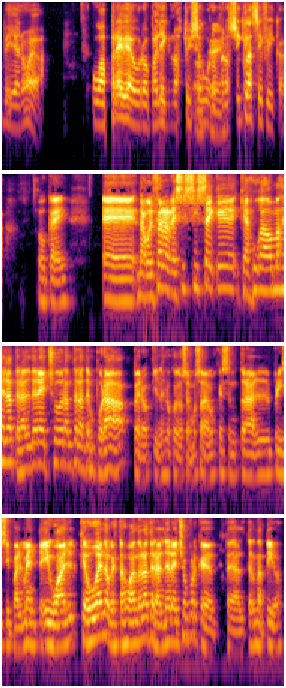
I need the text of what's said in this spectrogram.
Villanueva. O a previa Europa League, no estoy seguro, pero sí clasifica. Ok. Eh, Nahuel Ferraresi sí sé que, que, ha jugado más de lateral derecho durante la temporada, pero quienes lo conocemos sabemos que es central principalmente. Igual, qué bueno que está jugando lateral derecho porque te da alternativa.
